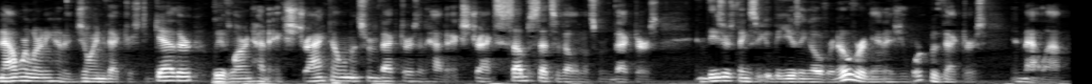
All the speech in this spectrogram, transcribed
Now we're learning how to join vectors together. We've learned how to extract elements from vectors and how to extract subsets of elements from vectors. And these are things that you'll be using over and over again as you work with vectors in MATLAB.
